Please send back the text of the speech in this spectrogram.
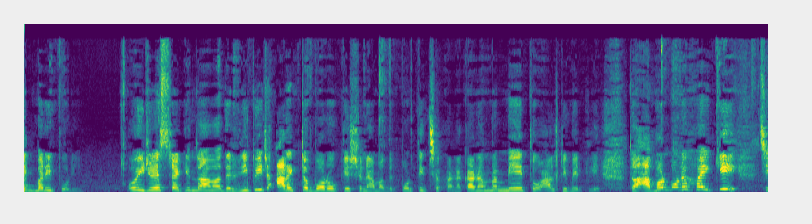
একবারই পরি। ওই ড্রেসটা কিন্তু আমাদের রিপিট আরেকটা বড় ওকেশনে আমাদের পড়তে ইচ্ছা করে না, কারণ আমরা মেয়ে তো আলটিমেটলি তো আমার মনে হয় কি, যে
